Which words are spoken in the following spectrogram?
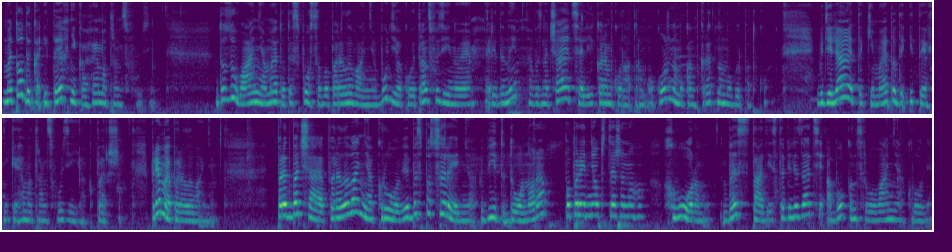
Методика і техніка гемотрансфузії. Дозування, метод і способи переливання будь-якої трансфузійної рідини визначається лікарем-куратором у кожному конкретному випадку. Виділяють такі методи і техніки гемотрансфузії, як перше пряме переливання. Передбачає переливання крові безпосередньо від донора попередньо обстеженого хворому без стадії стабілізації або консервування крові.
